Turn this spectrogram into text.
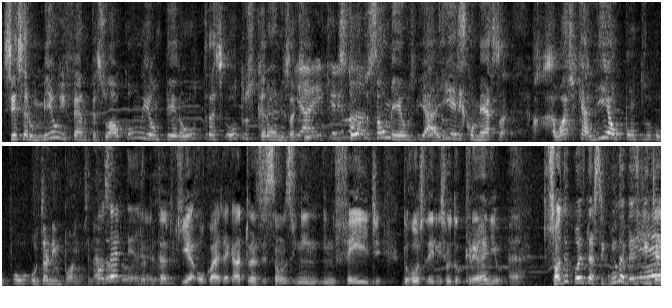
se esse era o meu inferno pessoal, como iam ter outras, outros crânios aqui? aí Todos mata. são meus. E aí todos- ele começa. Eu acho que ali é o ponto, o, o- o turning point, né? Com do- do- certeza. do episódio. Tanto que ocorre até aquela transiçãozinha em, em fade do rosto dele em cima do crânio. É. Só depois da segunda vez que a gente É.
